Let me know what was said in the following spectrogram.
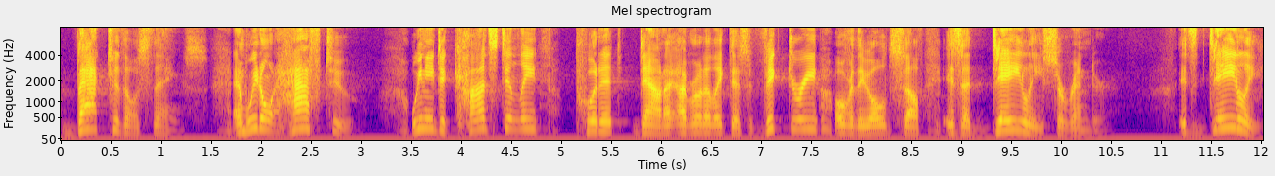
back to those things. And we don't have to. We need to constantly put it down. I, I wrote it like this Victory over the old self is a daily surrender. It's daily.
